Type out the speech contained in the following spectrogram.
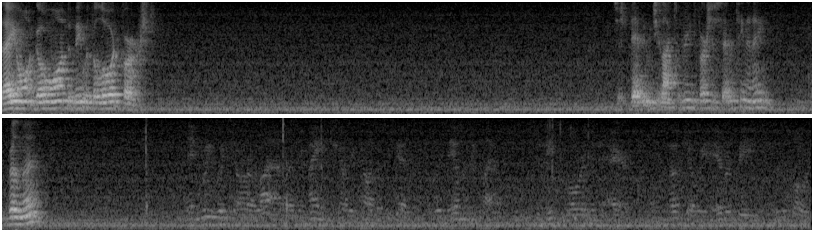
they go on to be with the Lord first. Sister Debbie, would you like to read verses 17 and 18? Brother Moon? And we which are alive and remain shall be caught up together with them in the clouds to meet the Lord in the air. And so shall we ever be with the Lord.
